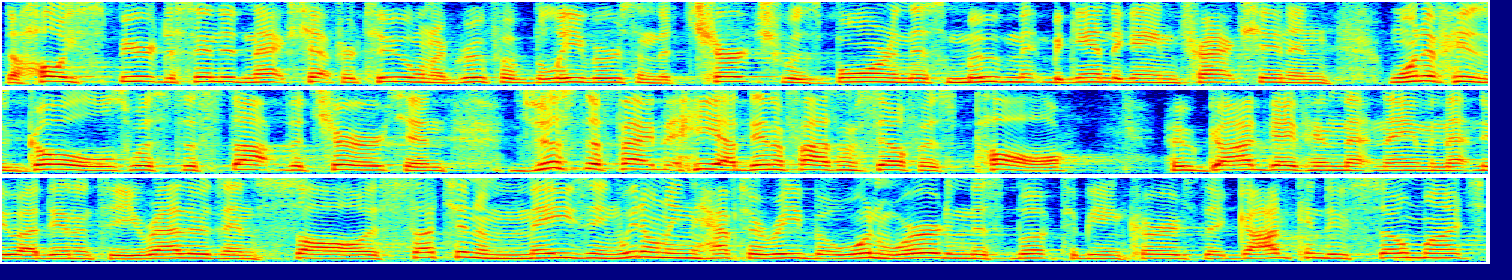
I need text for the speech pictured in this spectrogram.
the Holy Spirit descended in Acts chapter 2 on a group of believers, and the church was born, and this movement began to gain traction. And one of his goals was to stop the church. And just the fact that he identifies himself as Paul who God gave him that name and that new identity rather than Saul is such an amazing, we don't even have to read but one word in this book to be encouraged that God can do so much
